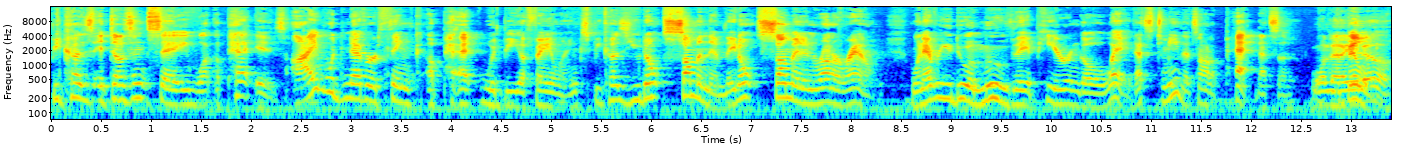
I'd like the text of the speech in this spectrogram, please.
because it doesn't say what a pet is. I would never think a pet would be a phalanx because you don't summon them. They don't summon and run around. Whenever you do a move, they appear and go away. That's to me, that's not a pet. That's a Well, now ability. you know.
